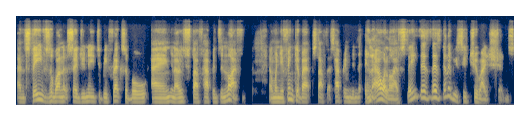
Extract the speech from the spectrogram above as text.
and Steve's the one that said you need to be flexible, and you know stuff happens in life. And when you think about stuff that's happened in, in our lives, Steve, there's there's going to be situations.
